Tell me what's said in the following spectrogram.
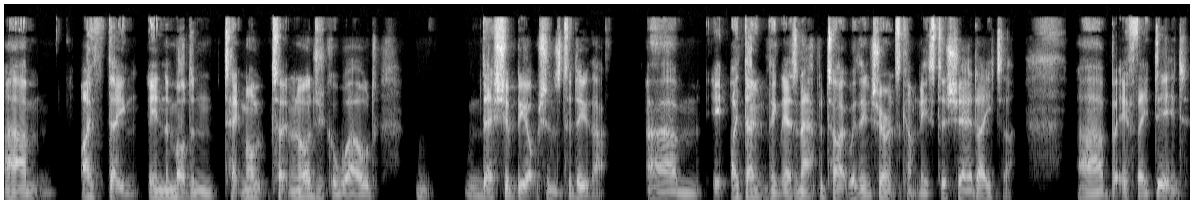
Um, I think in the modern techno- technological world, there should be options to do that. Um, it, I don't think there's an appetite with insurance companies to share data, uh, but if they did,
